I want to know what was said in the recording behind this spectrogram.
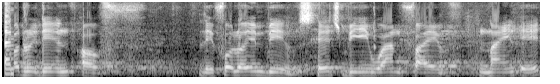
Third reading of the following bills, HB 1598,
